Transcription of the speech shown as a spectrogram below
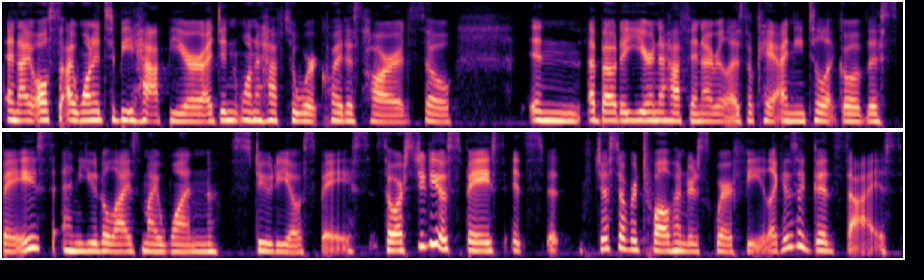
And I also I wanted to be happier. I didn't want to have to work quite as hard. So in about a year and a half in, I realized, okay, I need to let go of this space and utilize my one studio space. So our studio space, it's just over 1,200 square feet. Like it's a good size.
